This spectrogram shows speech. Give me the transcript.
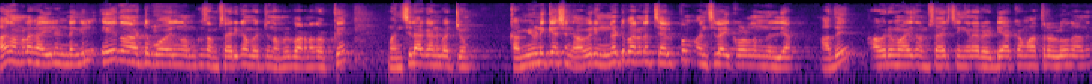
അത് നമ്മളെ കയ്യിലുണ്ടെങ്കിൽ ഏത് നാട്ടിൽ പോയാലും നമുക്ക് സംസാരിക്കാൻ പറ്റും നമ്മൾ പറഞ്ഞതൊക്കെ മനസ്സിലാക്കാൻ പറ്റും. കമ്മ്യൂണിക്കേഷൻ അവർ ഇങ്ങോട്ട് പറയുന്നത് ചിലപ്പം മനസ്സിലായിക്കൊള്ളണമെന്നില്ല. അത് അവരുമായി സംസാരിച്ച് ഇങ്ങനെ റെഡിയാക്കാൻ മാത്രമേ ഉള്ളൂ എന്നാണ്.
